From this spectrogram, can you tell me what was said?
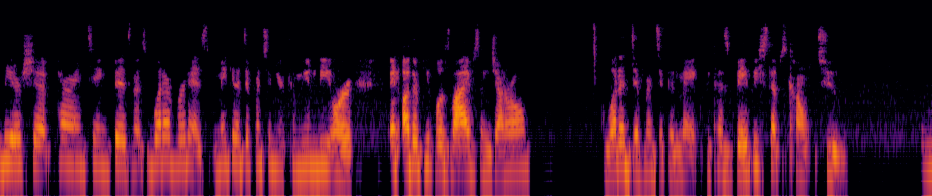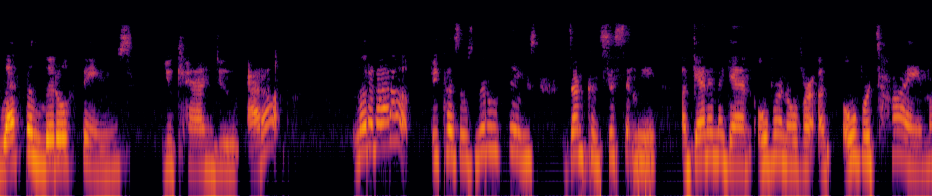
leadership, parenting, business, whatever it is, making a difference in your community or in other people's lives in general. What a difference it could make because baby steps count too. Let the little things you can do add up. Let it add up because those little things done consistently again and again over and over uh, over time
